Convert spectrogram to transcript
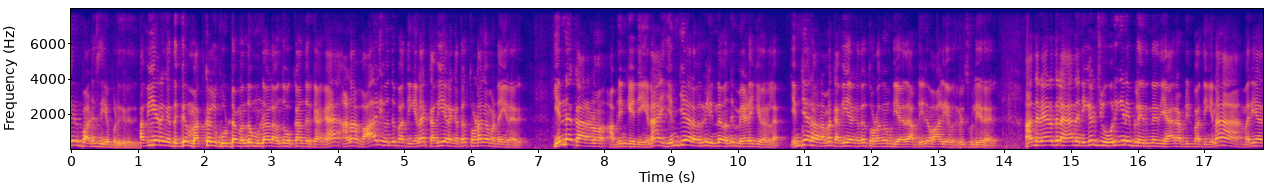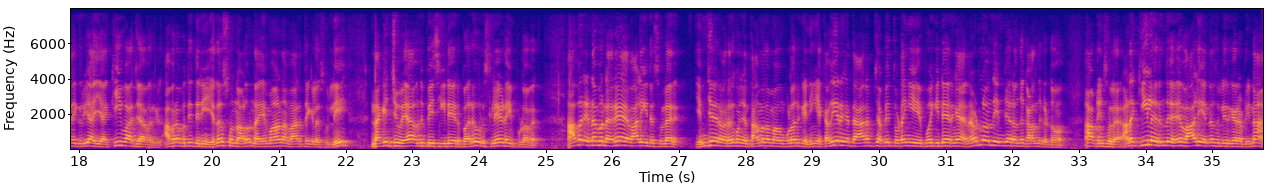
ஏற்பாடு செய்யப்படுகிறது. கவியரங்கத்துக்கு மக்கள் கூட்டம் வந்து முன்னால் வந்து உட்காந்துருக்காங்க ஆனால் வாலி வந்து பார்த்தீங்கன்னா கவியரங்கத்தை தொடங்க மாட்டேங்கிறாரு. என்ன காரணம் அப்படின்னு கேட்டிங்கன்னா எம்ஜிஆர் அவர்கள் இன்னும் வந்து மேடைக்கு வரல. எம்ஜிஆர் வராமல் கவியரங்கத்தை தொடங்க முடியாது அப்படின்னு வாலி அவர்கள் சொல்லிடுறாரு. அந்த நேரத்தில் அந்த நிகழ்ச்சி ஒருங்கிணைப்பில் இருந்தது யார் அப்படின்னு பார்த்தீங்கன்னா மரியாதைக்குரிய ஐயா கீவாஜா அவர்கள். அவரை பற்றி தெரியும். எதை சொன்னாலும் நயமான வார்த்தைகளை சொல்லி நகைச்சுவையாக வந்து பேசிக்கிட்டே இருப்பார். ஒரு ஸ்லேடை புலவர். அவர் என்ன பண்ணுறாரு வாலிகிட்ட சொல்லார். எம்ஜிஆர் வர்றது கொஞ்சம் தாமதமாகும் போல இருக்கு. நீங்கள் கவியரங்கத்தை ஆரம்பித்து அப்படியே தொடங்கி போய்கிட்டே இருங்க. நடுவில் வந்து எம்ஜிஆர் வந்து கலந்துக்கட்டும் அப்படின்னு சொல்லார். ஆனால் கீழே இருந்து வாலி என்ன சொல்லியிருக்காரு அப்படின்னா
